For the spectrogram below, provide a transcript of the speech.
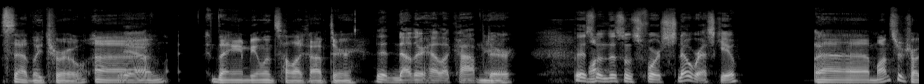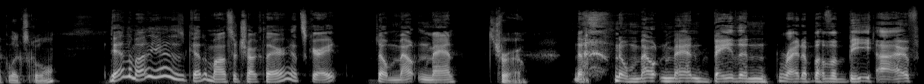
sadly true. Uh, Yeah. The ambulance helicopter. Another helicopter. But this What- one this one's for snow rescue. Uh, monster truck looks cool. Yeah, the yeah, it's got a monster truck there. That's great. No mountain man. It's true. No, no mountain man bathing right above a beehive.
